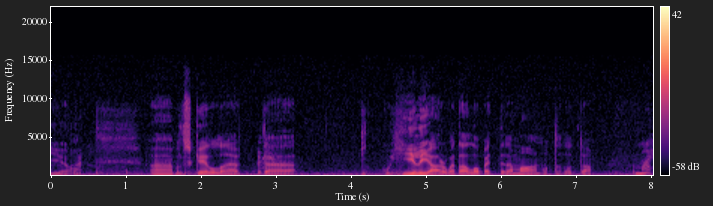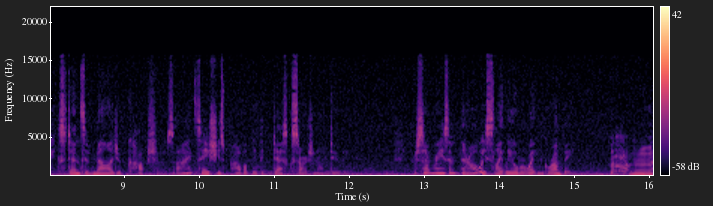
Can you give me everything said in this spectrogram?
Joo. Ää, paljon kello näyttää? Pikkuhiljaa ruvetaan lopettelemaan, mutta tota... From my extensive knowledge of cop shows, I'd say she's probably the desk sergeant on duty. For some reason, they're always slightly overweight and grumpy. Hmm.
